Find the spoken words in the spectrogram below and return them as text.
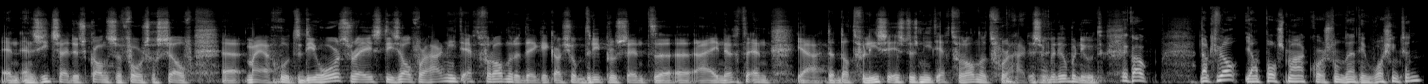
En, en ziet zij dus kansen voor zichzelf. maar ja, goed, die horse race die zal voor haar niet echt veranderen, denk ik, als je op 3% eindigt. En ja, dat verliezen is dus niet echt veranderd voor haar. Dus ik ben heel benieuwd. Ik ook. Dankjewel, Jan Postma, correspondent in Washington.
